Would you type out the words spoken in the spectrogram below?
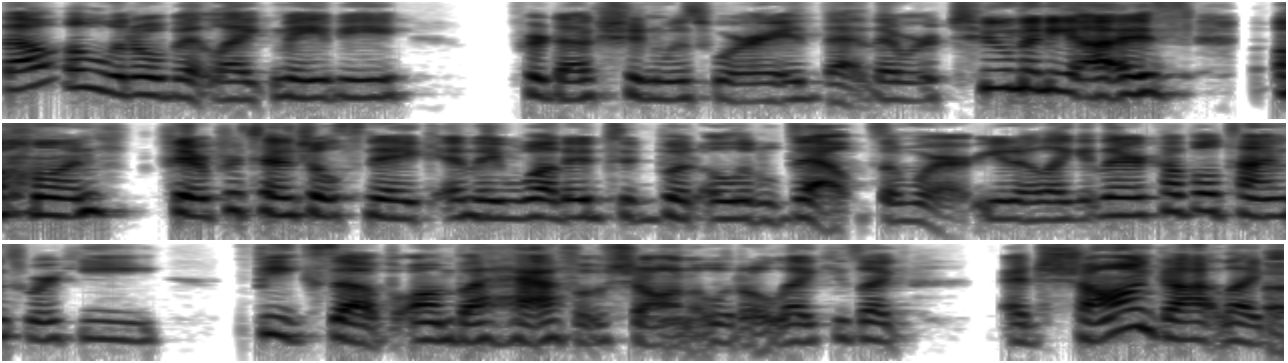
felt a little bit like maybe production was worried that there were too many eyes on their potential snake and they wanted to put a little doubt somewhere. You know, like there are a couple times where he speaks up on behalf of Sean a little. Like he's like, and Sean got like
